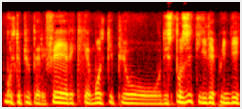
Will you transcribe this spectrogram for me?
molte più periferiche, molti più dispositivi e quindi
